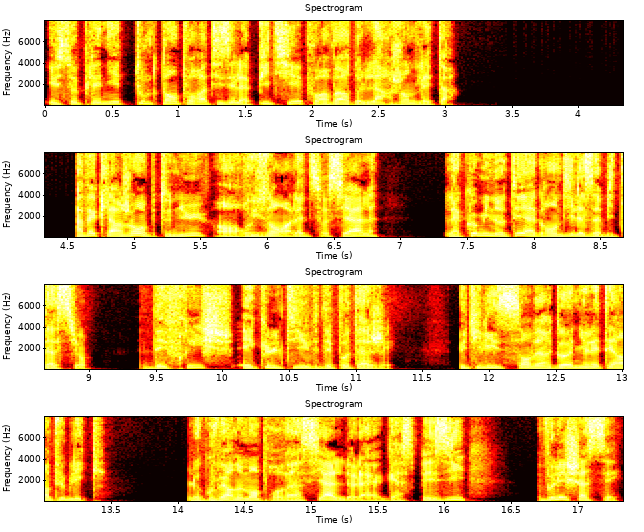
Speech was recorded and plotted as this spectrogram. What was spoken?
il se plaignait tout le temps pour attiser la pitié pour avoir de l'argent de l'État. Avec l'argent obtenu, en rusant à l'aide sociale, la communauté agrandit les habitations, défriche et cultive des potagers, utilise sans vergogne les terrains publics. Le gouvernement provincial de la Gaspésie veut les chasser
